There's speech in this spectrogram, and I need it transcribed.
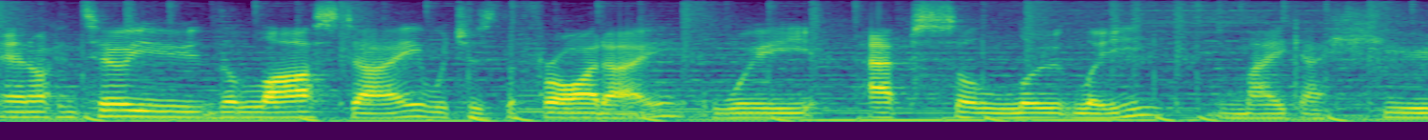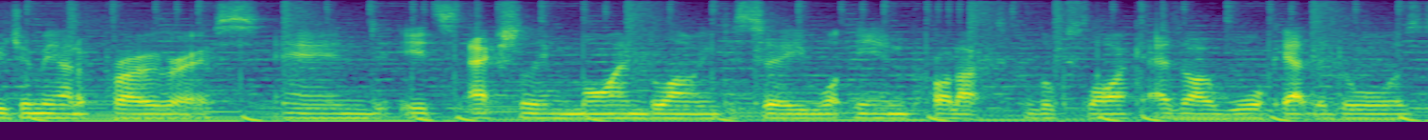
And I can tell you the last day, which is the Friday, we absolutely make a huge amount of progress and it's actually mind blowing to see what the end product looks like as I walk out the doors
